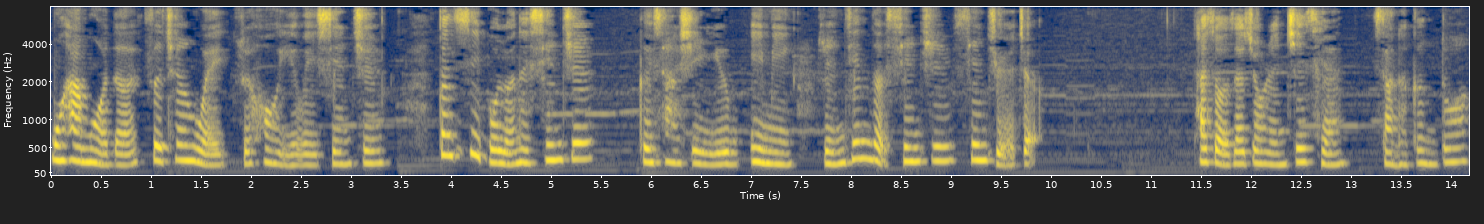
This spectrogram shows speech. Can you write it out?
穆罕默德自称为最后一位先知，但纪伯伦的先知更像是一一名人间的先知先觉者。他走在众人之前，想得更多，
